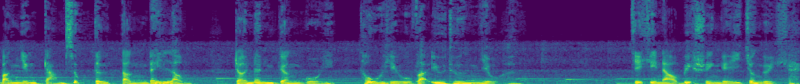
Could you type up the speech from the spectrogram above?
bằng những cảm xúc từ tận đáy lòng Trở nên gần gũi, thấu hiểu và yêu thương nhiều hơn. Chỉ khi nào biết suy nghĩ cho người khác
